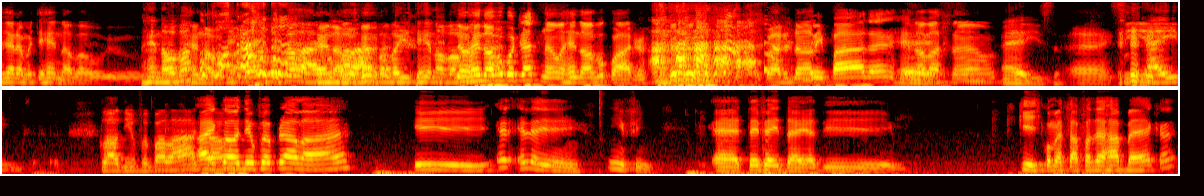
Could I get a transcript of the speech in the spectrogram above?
geralmente renova o. Renova? Renova. O contrato. Eu vou lá, eu vou Renova. lá, pra gente renovar Não o renova o contrato. não, renova o quadro. o quadro dá uma limpada, renovação. É isso. É. Sim, aí Claudinho foi pra lá. Aí tal. Claudinho foi pra lá e ele, ele, enfim, é, teve a ideia de. quis começar a fazer a rabeca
